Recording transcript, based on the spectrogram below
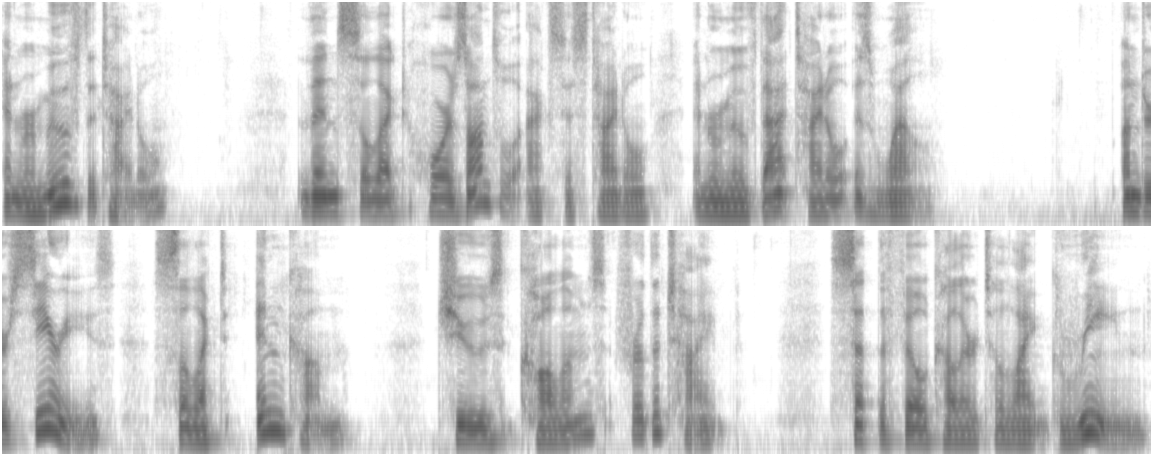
and remove the title. Then select Horizontal Axis Title and remove that title as well. Under Series, select Income, choose Columns for the type, set the fill color to light green,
